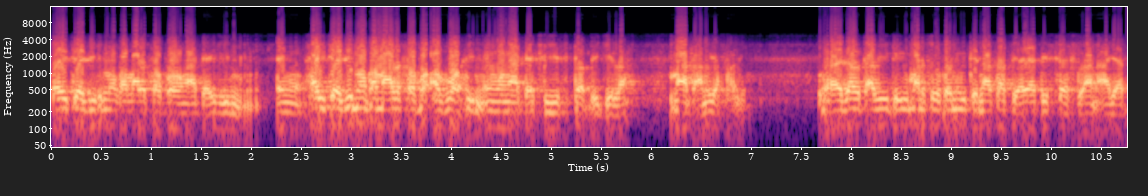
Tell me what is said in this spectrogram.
Saya jadi mau kamal sopo ngake him. Saya jadi mau kamal sopo Allah him yang ngake si sebab ikilah. Mata anu ya falu. Wa hadza utawi iki mansuhun di nasabi ayat lan ayat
